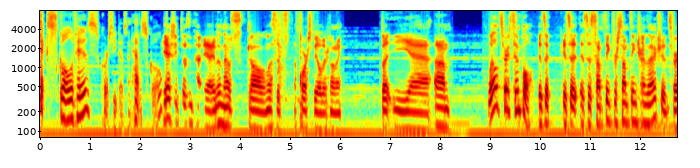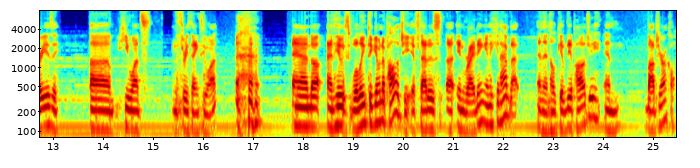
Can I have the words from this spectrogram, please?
thick skull of his? Of course, he doesn't have a skull. He actually doesn't. Have, yeah, he doesn't have a skull unless it's a force field or something. But yeah, um, well, it's very simple. It's a it's a it's a something for something transaction. It's very easy. Um, he wants the three things he wants, and uh, and he was willing to give an apology if that is uh, in writing, and he can have that. And then he'll give the apology, and Bob's your uncle.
